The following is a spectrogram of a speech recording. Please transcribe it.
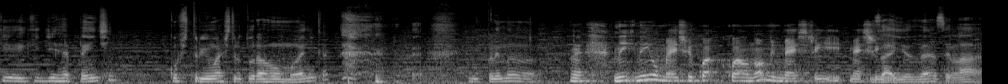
que, que de repente construiu uma estrutura românica em pleno É, Nem, nem o mestre. Qual, qual é o nome? Mestre. mestre Isaías, né? Sei lá,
